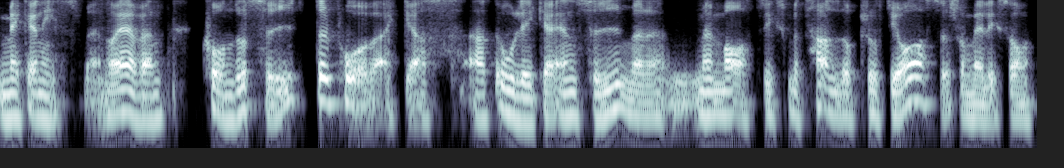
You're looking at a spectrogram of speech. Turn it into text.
mekanismen och även kondrocyter påverkas. Att olika enzymer med matriksmetall och proteaser som är liksom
